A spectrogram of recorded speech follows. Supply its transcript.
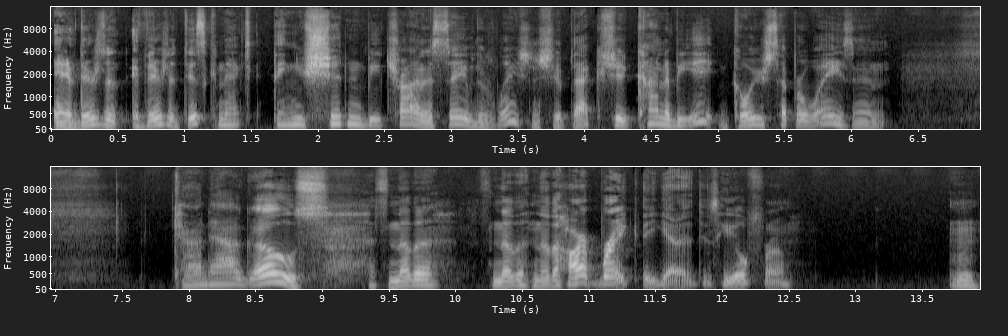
And if there's a if there's a disconnect, then you shouldn't be trying to save the relationship. That should kind of be it. Go your separate ways and kind of how it goes. That's another another another heartbreak that you gotta just heal from. Mm.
